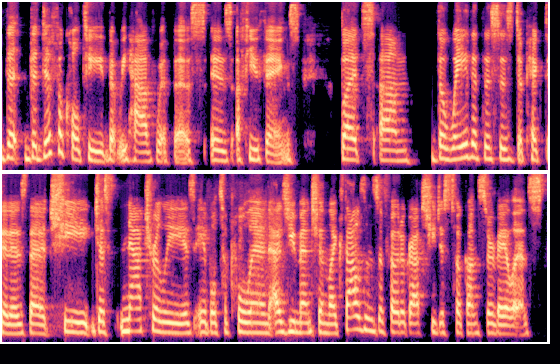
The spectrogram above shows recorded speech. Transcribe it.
The the difficulty that we have with this is a few things, but um, the way that this is depicted is that she just naturally is able to pull in, as you mentioned, like thousands of photographs she just took on surveillance.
